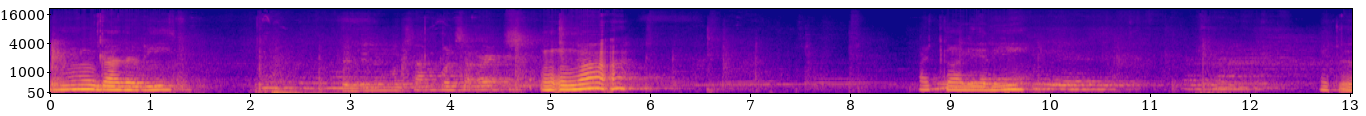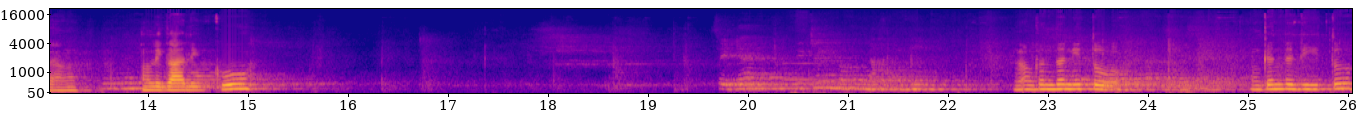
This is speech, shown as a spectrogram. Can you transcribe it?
Hmm, gallery. Pwede nang mag-sample sa arts. Oo nga. ah. Art gallery. Wait lang. Ang ligalig ko. Ano, Ang ganda nito. Ang ganda dito.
